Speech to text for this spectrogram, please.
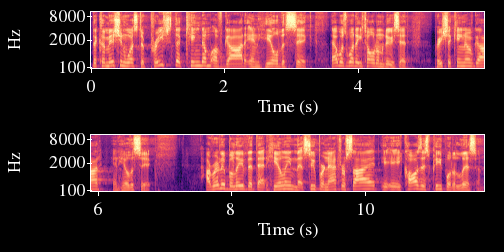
The commission was to preach the kingdom of God and heal the sick. That was what he told them to do. He said, Preach the kingdom of God and heal the sick. I really believe that that healing, that supernatural side, it, it causes people to listen.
